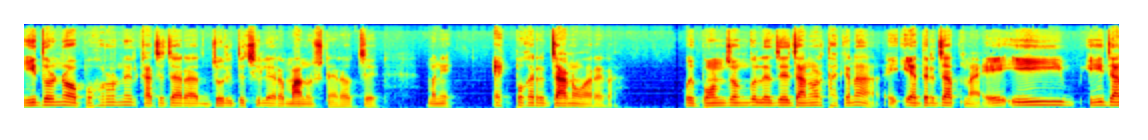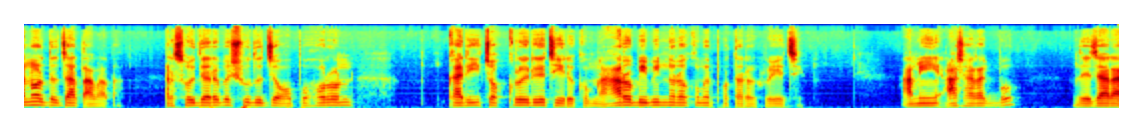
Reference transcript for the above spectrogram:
এই ধরনের অপহরণের কাছে যারা জড়িত ছিল, এরা মানুষ না, এরা হচ্ছে মানে এক প্রকারের জানোয়ার এরা ওই বন জঙ্গলে যে জানোয়ার থাকে না এদের জাত না এই এই জানোয়ারদের জাত আলাদা। আর সৌদি আরবে শুধু যে অপহরণকারী চক্রই রয়েছে এরকম না আরও বিভিন্ন রকমের প্রতারক রয়েছে। আমি আশা রাখব যে যারা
